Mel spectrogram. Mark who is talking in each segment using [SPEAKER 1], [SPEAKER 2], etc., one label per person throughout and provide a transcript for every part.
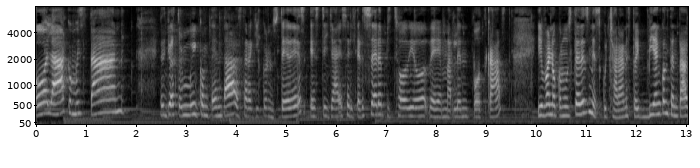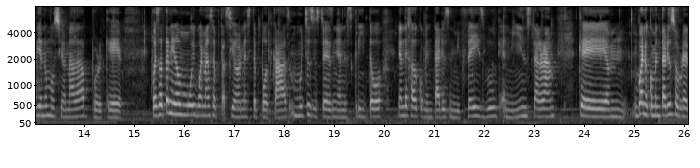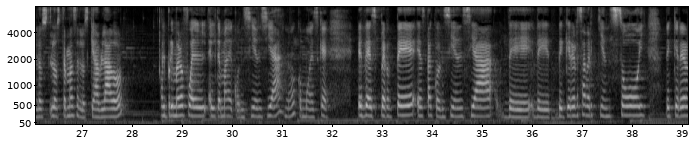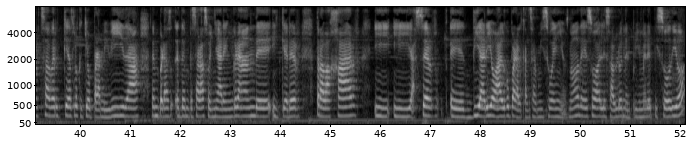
[SPEAKER 1] Hola, ¿cómo están? Yo estoy muy contenta de estar aquí con ustedes. Este ya es el tercer episodio de Marlene Podcast. Y bueno, como ustedes me escucharán, estoy bien contenta, bien emocionada porque pues ha tenido muy buena aceptación este podcast. Muchos de ustedes me han escrito, me han dejado comentarios en mi Facebook, en mi Instagram, que, mm, bueno, comentarios sobre los, temas en los que he hablado. El primero fue el, tema de conciencia, ¿no? Como es que desperté esta conciencia de, de, querer saber quién soy, de querer saber qué es lo que quiero para mi vida, de, empezar a soñar en grande y querer trabajar y, hacer eh, diario algo para alcanzar mis sueños, ¿no? De eso les hablo en el primer episodio.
